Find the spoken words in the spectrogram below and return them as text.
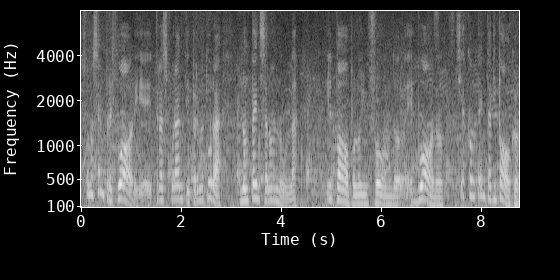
Sono sempre fuori e, trascuranti per natura, non pensano a nulla. Il popolo, in fondo, è buono, si accontenta di poco.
